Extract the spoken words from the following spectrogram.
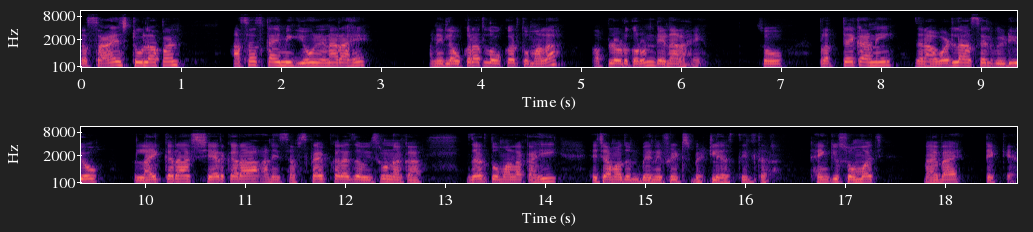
तर सायन्स टूला पण असंच काही मी घेऊन येणार आहे आणि लवकरात लवकर तुम्हाला अपलोड करून देणार आहे. सो प्रत्येकाने जर आवडला असेल व्हिडिओ लाईक करा शेअर करा आणि सबस्क्राईब करायचं विसरू नका. जर तुम्हाला काही ह्याच्यामधून बेनिफिट्स भेटले असतील तर. Thank you so much bye bye take care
